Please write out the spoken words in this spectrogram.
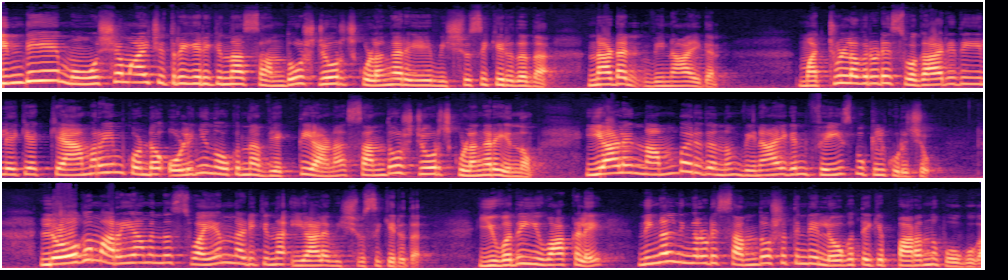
ഇന്ത്യയെ മോശമായി ചിത്രീകരിക്കുന്ന സന്തോഷ് ജോർജ് കുളങ്ങരയെ വിശ്വസിക്കരുതെന്ന് നടൻ വിനായകൻ. മറ്റുള്ളവരുടെ സ്വകാര്യതയിലേക്ക് ക്യാമറയും കൊണ്ട് ഒളിഞ്ഞു നോക്കുന്ന വ്യക്തിയാണ് സന്തോഷ് ജോർജ് കുളങ്ങരയെന്നും ഇയാളെ നമ്പരുതെന്നും വിനായകൻ ഫേസ്ബുക്കിൽ കുറിച്ചു. ലോകം അറിയാമെന്ന് സ്വയം നടിക്കുന്ന ഇയാളെ വിശ്വസിക്കരുത്. യുവതി യുവാക്കളെ നിങ്ങൾ നിങ്ങളുടെ സന്തോഷത്തിന്റെ ലോകത്തേക്ക് പറന്നു പോകുക.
